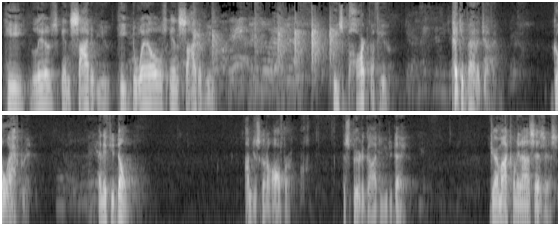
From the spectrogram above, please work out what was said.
He lives inside of you. He dwells inside of you. He's part of you. Take advantage of it. Go after it. And if you don't, I'm just going to offer the Spirit of God to you today. Jeremiah 29 says this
